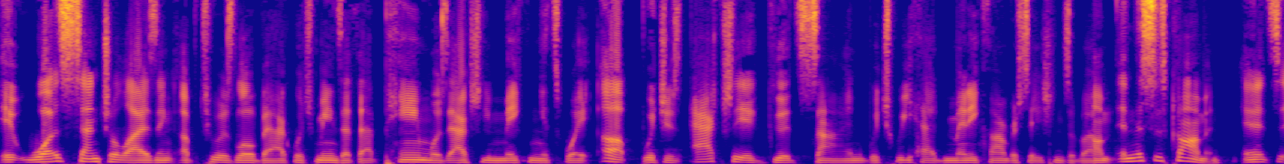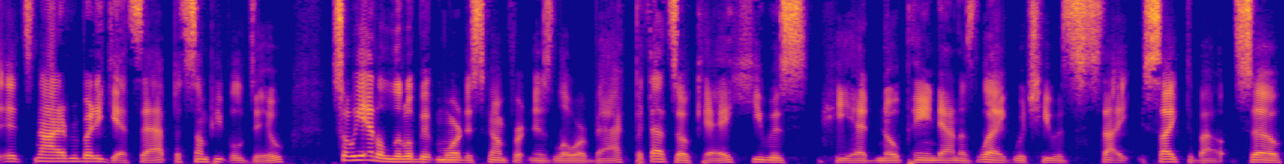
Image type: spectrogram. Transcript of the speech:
it was centralizing up to his low back, which means that that pain was actually making its way up, which is actually a good sign, which we had many conversations about. Um, and this is common, and it's it's not everybody gets that, but some people do. So he had a little bit more discomfort in his lower back, but that's okay. He was he had no pain down his leg, which he was psych- psyched about. So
